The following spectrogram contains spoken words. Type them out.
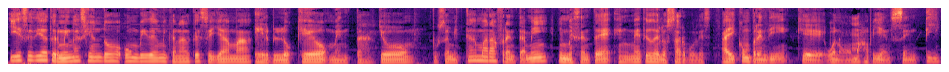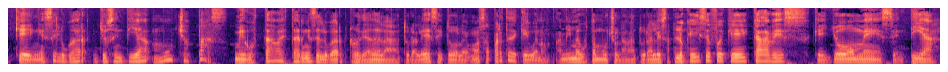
Y ese día termina haciendo un video en mi canal que se llama El bloqueo mental. Yo puse mi cámara frente a mí y me senté en medio de los árboles. Ahí comprendí que, bueno, más bien sentí que en ese lugar yo sentía mucha paz. Me gustaba estar en ese lugar rodeado de la naturaleza y todo lo demás. Aparte de que, bueno, a mí me gusta mucho la naturaleza. Lo que hice fue que cada vez que yo me sentía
